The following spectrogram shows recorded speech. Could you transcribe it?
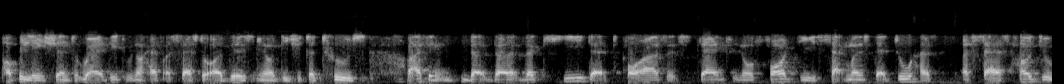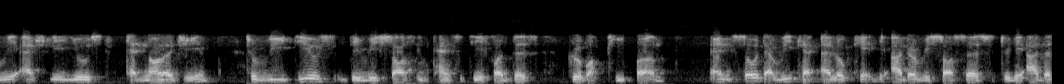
population where they do not have access to all these, you know, digital tools. I think the, the, the key that for us is you know, for the segments that do have access, how do we actually use technology to reduce the resource intensity for this group of people and so that we can allocate the other resources to the other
